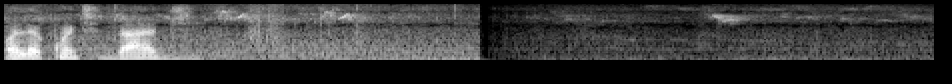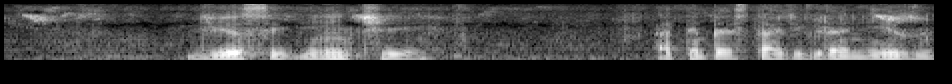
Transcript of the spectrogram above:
Olha a quantidade. Dia seguinte, a tempestade de granizo.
